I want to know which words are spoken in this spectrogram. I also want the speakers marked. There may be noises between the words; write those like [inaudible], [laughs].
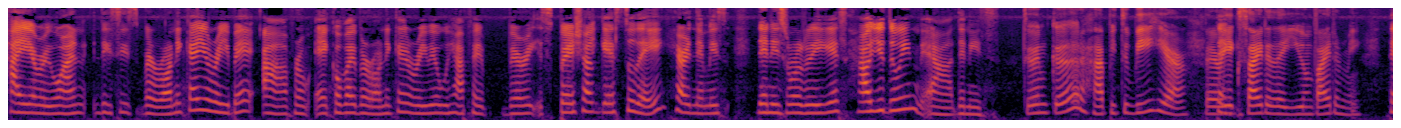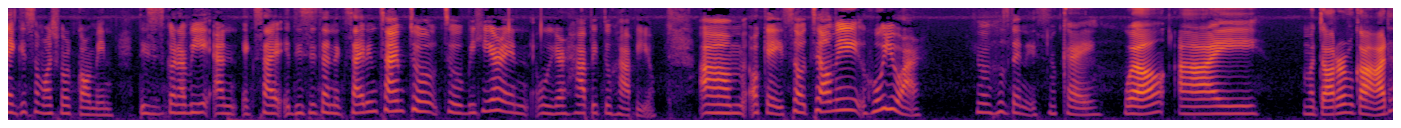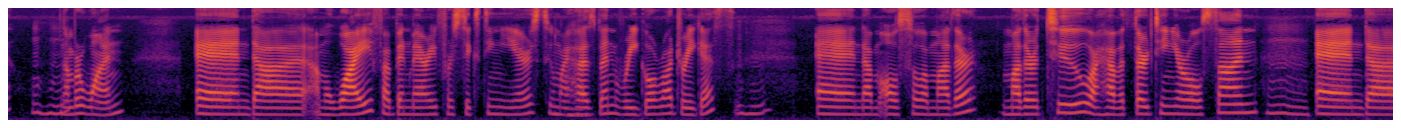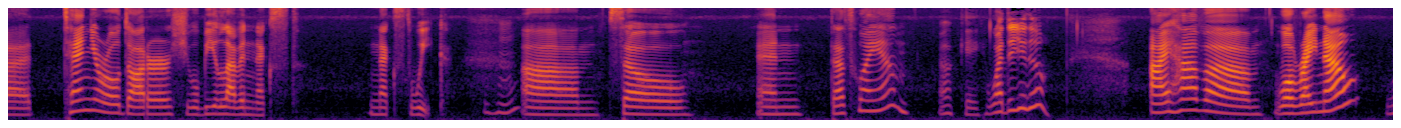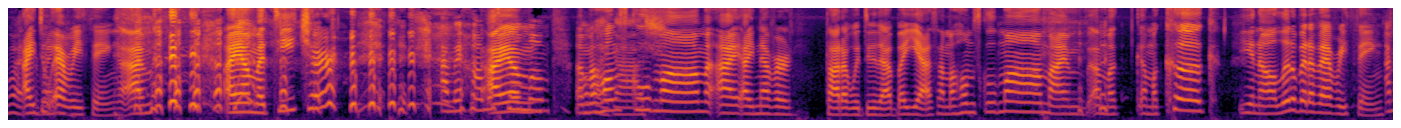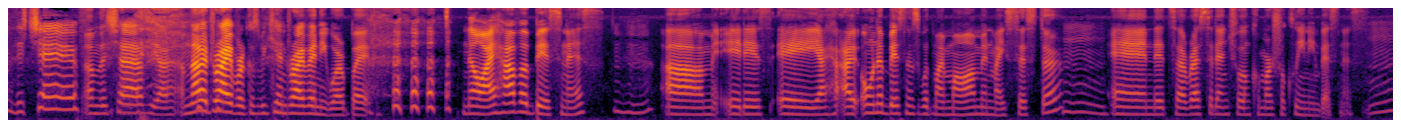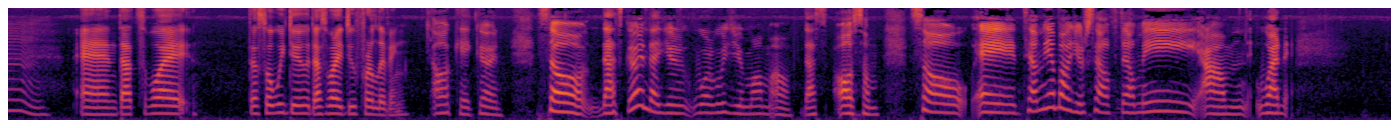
Speaker 1: Hi everyone, this is Veronica Uribe uh, from Echo by Veronica Uribe. We have a very special guest today. Her name is Denise Rodriguez. How are you doing, uh, Denise?
Speaker 2: Doing good. Happy to be here. Very
Speaker 1: Thank-
Speaker 2: excited that you invited me.
Speaker 1: Thank you so much for coming. This is gonna be an excite. This is an exciting time to to be here, and we are happy to have you. Um, okay, so tell me who you are. Who- Who's Denise?
Speaker 2: Okay. Well, I am a daughter of God,
Speaker 1: Mhm.
Speaker 2: number one. And uh, I'm a wife. I've been married for 16 years to my
Speaker 1: Wow.
Speaker 2: husband, Rigo Rodriguez.
Speaker 1: Mhm.
Speaker 2: And I'm also a mother, mother of two. I have a 13 year old son
Speaker 1: Mm.
Speaker 2: and a 10 year old daughter. She will be 11 next next week.
Speaker 1: Mhm.
Speaker 2: Um, so, and that's who I am.
Speaker 1: Okay, what do you do?
Speaker 2: I have um well right now
Speaker 1: What
Speaker 2: I do everything. I'm [laughs] I am a teacher. [laughs]
Speaker 1: I'm a [laughs] homeschool
Speaker 2: I am
Speaker 1: mom.
Speaker 2: I'm
Speaker 1: Oh
Speaker 2: a homeschool
Speaker 1: gosh.
Speaker 2: mom. I I never thought I would do that, but yes, I'm a homeschool mom. I'm I'm a I'm a cook, you know, a little bit of everything.
Speaker 1: I'm the chef.
Speaker 2: I'm the chef. Yeah. I'm not a driver because we can't drive anywhere, but no, I have a business.
Speaker 1: Mhm.
Speaker 2: Um it is a I, I own a business with my mom and my sister
Speaker 1: Mm.
Speaker 2: and it's a residential and commercial cleaning business.
Speaker 1: Mm.
Speaker 2: And that's what that's what we do. That's what I do for a living.
Speaker 1: Okay, good. So that's good that you work with your mom. Oh, that's awesome. So, uh, tell me about yourself. Tell me um, what.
